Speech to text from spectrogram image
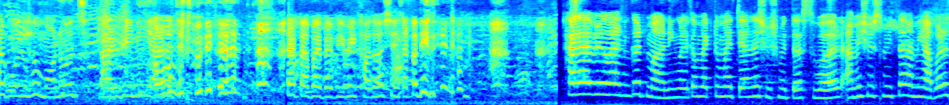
আমার বন্ধু মনোজ আর রিনি আর তুমি টাটা বাই বাই বিয়ে খাওয়া দাওয়া শেষ টাটা দিয়ে hello everyone good morning welcome back to my channel Susmita's world আমি সুস্মিতা আমি আবারও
